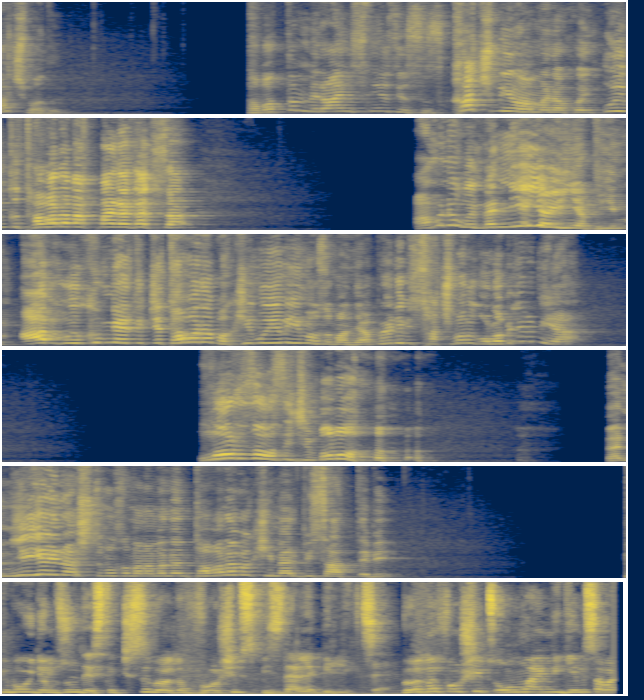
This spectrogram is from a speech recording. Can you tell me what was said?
Kaçmadı. Sabahtan beri aynısını yazıyorsunuz. Kaçmıyor amına koyayım. Uyku tavana bakmayla kaçsa. Amına koyayım ben niye yayın yapayım? Abi uykum geldikçe tavana bakayım uyumayayım o zaman ya. Böyle bir saçmalık olabilir mi ya? Allah rızası için baba. ben niye yayın açtım o zaman aman tavana bakayım her bir saatte bir. bu videomuzun destekçisi World of Warships bizlerle birlikte. World of Warships online bir gemi savaşı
